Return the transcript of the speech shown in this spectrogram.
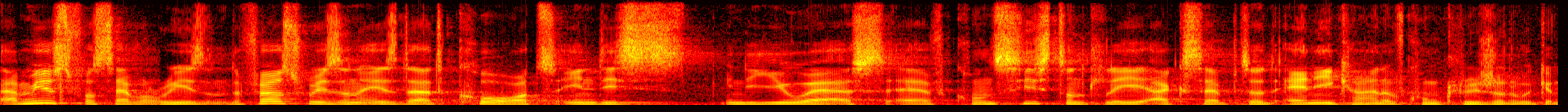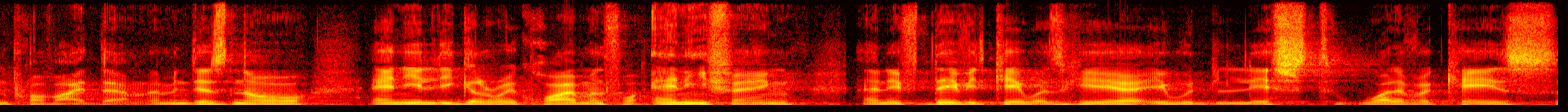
Amused for several reasons. The first reason is that courts in this in the US have consistently accepted any kind of conclusion we can provide them. I mean, there's no any legal requirement for anything. And if David Kaye was here, he would list whatever case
